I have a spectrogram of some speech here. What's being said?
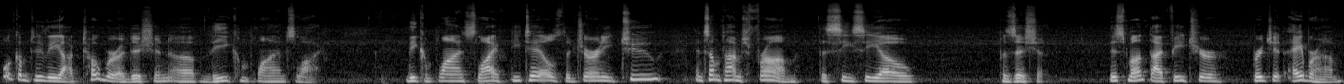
Welcome to the October edition of The Compliance Life. The Compliance Life details the journey to and sometimes from the CCO position. This month I feature Bridget Abraham,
